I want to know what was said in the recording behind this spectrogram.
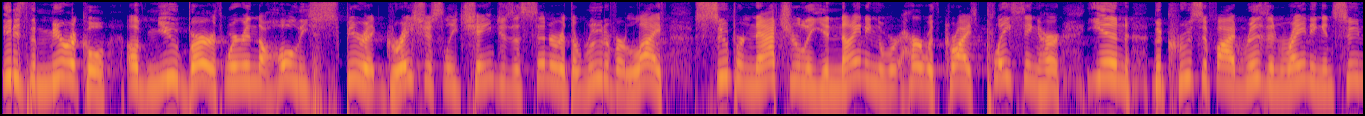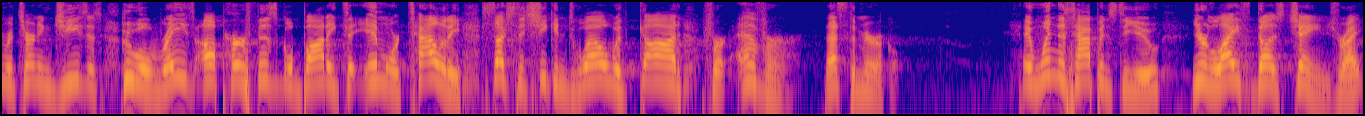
It is the miracle of new birth wherein the Holy Spirit graciously changes a sinner at the root of her life, supernaturally uniting her with Christ, placing her in the crucified, risen, reigning, and soon returning Jesus, who will raise up her physical body to immortality such that she can dwell with God forever. That's the miracle. And when this happens to you, your life does change, right?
